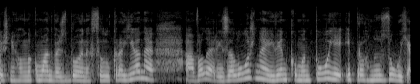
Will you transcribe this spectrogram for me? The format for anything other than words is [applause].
колишній головнокомандувач збройних сил України Валерій Залужний. Він коментує і прогнозує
